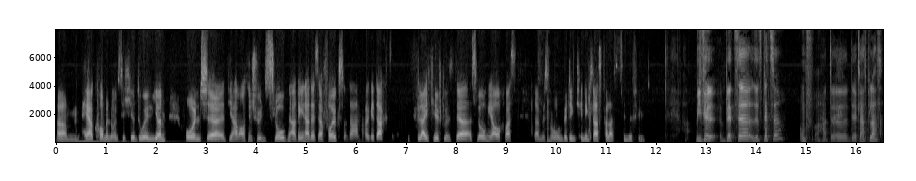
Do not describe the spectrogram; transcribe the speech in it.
ähm, herkommen und sich hier duellieren. Und äh, die haben auch den schönen Slogan Arena des Erfolgs. Und da haben wir gedacht, vielleicht hilft uns der Slogan ja auch was. Da müssen wir unbedingt hin den Glaspalast hinfinden. Wie viele Plätze, Sitzplätze hat äh, der Glaspalast?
